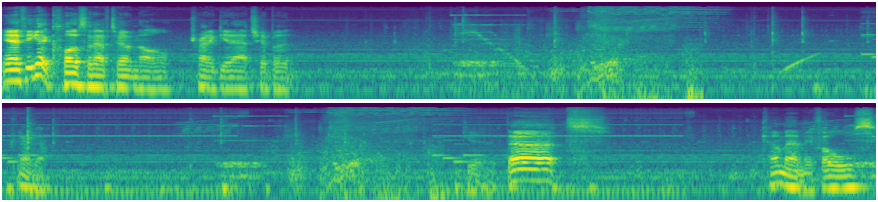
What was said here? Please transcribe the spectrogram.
Yeah, if you get close enough to them, they'll try to get at you, but. There we go. Get that. Come at me, fools.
